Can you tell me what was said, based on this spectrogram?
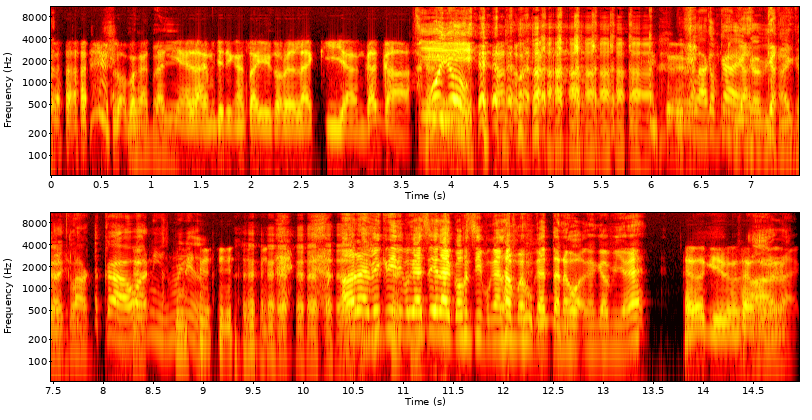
sebab Oh, perkataan ni adalah yang menjadikan saya seorang lelaki yang gagah. Oh, yo. Eh. Kelakar. Fikri? Kelakar awak ni sebenarnya. Alright Fikri, terima kasihlah kongsi pengalaman berkatan awak dengan kami eh. Okey, sama-sama. Alright.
